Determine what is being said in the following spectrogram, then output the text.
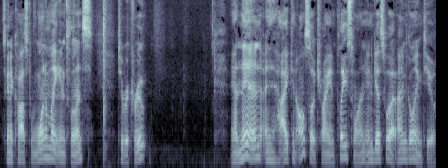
It's going to cost one of my influence to recruit. And then uh, I can also try and place one, and guess what? I'm going to.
